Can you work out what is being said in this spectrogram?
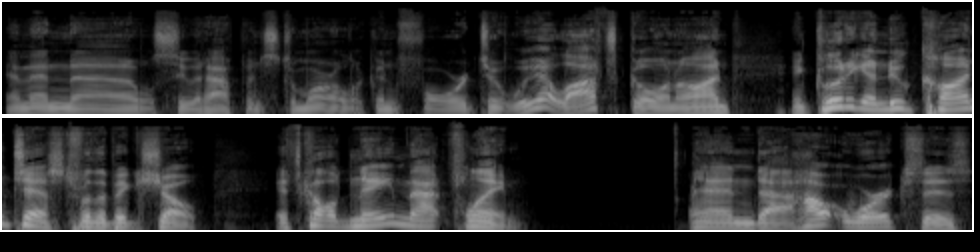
and then uh, we'll see what happens tomorrow. Looking forward to it. We got lots going on, including a new contest for the big show. It's called Name That Flame, and uh, how it works is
